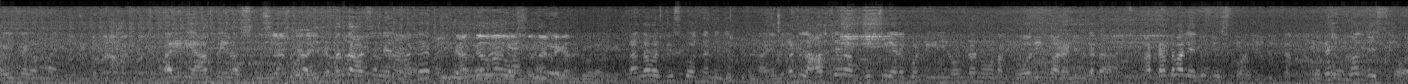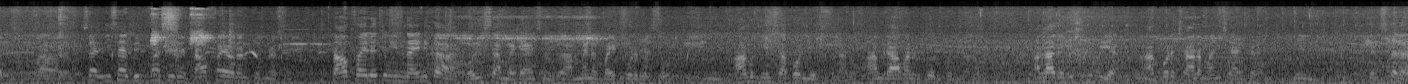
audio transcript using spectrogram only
వైజాగ్ అమ్మాయి. హరిణి ఆమె పేరు వస్తుంది. ఎంతమంది అవసరం లేదు. రంగవల్లి తీసుకోవద్దని నేను చెప్తున్నా. ఎందుకంటే లాస్ట్ టైం ఆమె కుర్చీలు ఎరగొట్టి నేను ఉండను నాకు బోరింగ్ అని అనింది కదా. అట్లాంటి వాళ్ళు ఎందుకు తీసుకోవడం? ఇంట్రెస్ట్ వాళ్ళు తీసుకోవాలి. సార్ ఈసారి బిగ్ బాస్ ఇది టాప్ ఫైవ్ ఎవరు అనుకుంటున్నారు సార్? టాప్ ఫైవ్ అయితే నేను నైనిక ఒరిస్సా అమ్మాయి డ్యాన్స్ అమ్మాయి నాకు బయట కూడా తెలుసు. ఆమెకు నేను సపోర్ట్ చేస్తున్నాను. ఆమె రావాలని కోరుకుంటున్నాను. అలాగే విష్ణుప్రియ ఆమె కూడా చాలా మంచి యాంకర్. తెలుసు కదా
